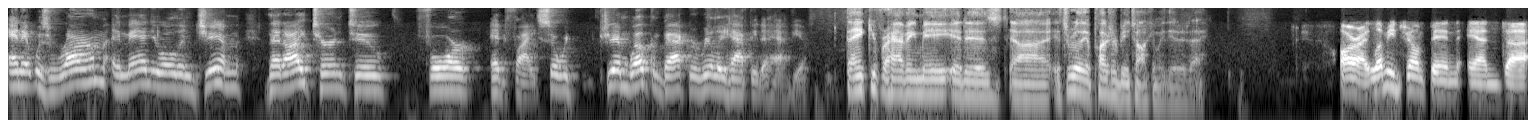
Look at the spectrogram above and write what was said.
and it was Rahm, Emanuel, and Jim that I turned to for advice. So, Jim, welcome back. We're really happy to have you. Thank you for having me. It is uh, it's really a pleasure to be talking with you today. All right, let me jump in, and uh,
